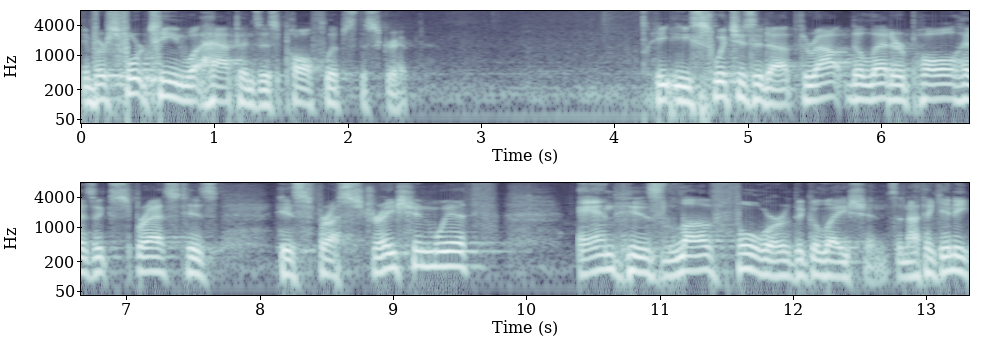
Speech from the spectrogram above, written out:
In verse 14, what happens is Paul flips the script. He, he switches it up. Throughout the letter, Paul has expressed his, his frustration with and his love for the Galatians. And I think any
